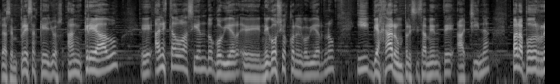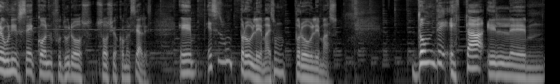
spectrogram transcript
las empresas que ellos han creado, eh, han estado haciendo eh, negocios con el gobierno y viajaron precisamente a China para poder reunirse con futuros socios comerciales. Eh, ese es un problema, es un problemazo. ¿Dónde está el,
